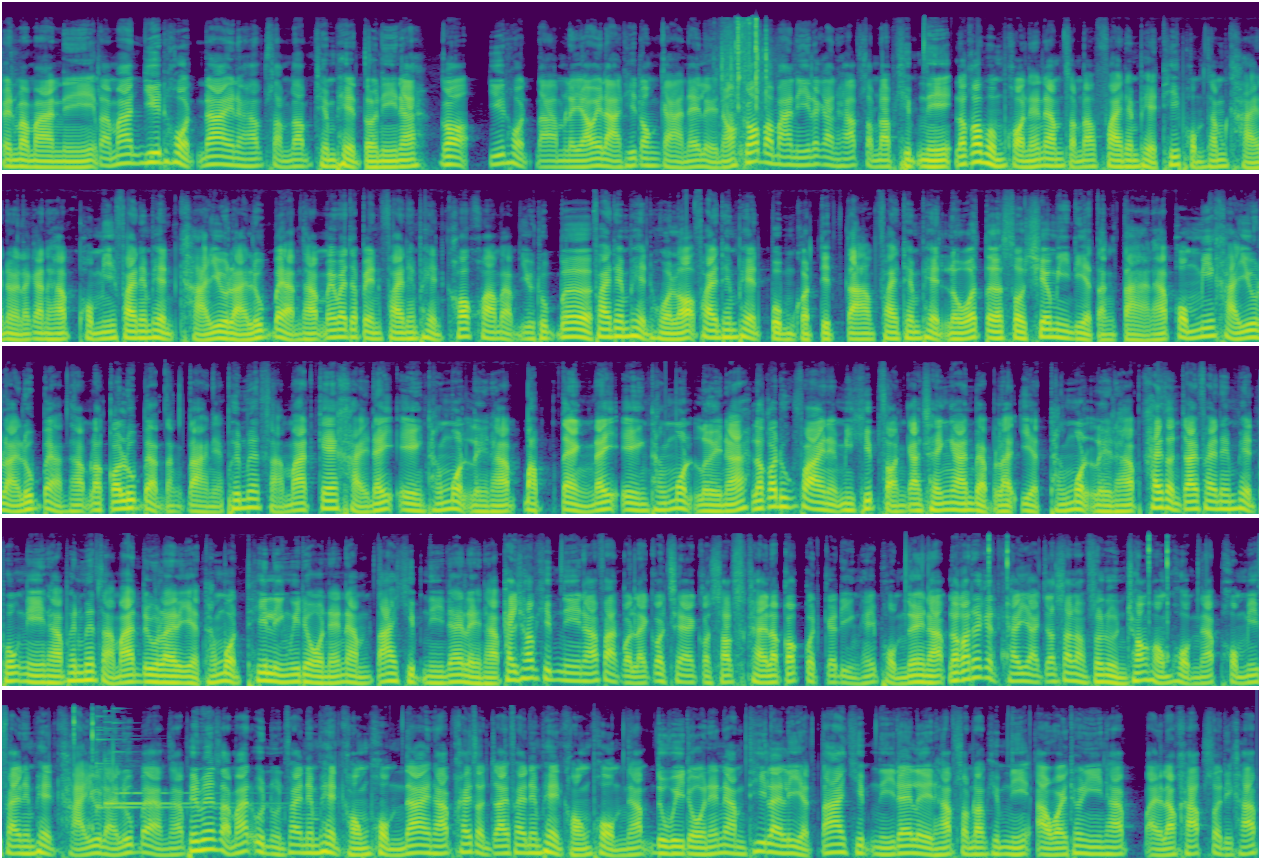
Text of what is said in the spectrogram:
เป็นประมาณนี้สามารถยืดหดได้นะครับสำหรับเทมเพลตตัวนี้นะก็ยืดหดตามระยะเวลาที่ต้องการได้เลยเนาะก็ประมาณนี้แล้วกันครับสำหรับคลิปนี้ แล้วก็ผมขอแนะนำสำหรับไฟล์เทมเพลตที่ผมทำขายหน่อยแล้วกันนะครับ ผมมีไฟล์เทมเพลตขายอยู่หลายรูปแบบนะครับ ไม่ว่าจะเป็นไฟล์เทมเพลตข้อความแบบยูทูบเบอร์ไฟล์เทมเพลตหัวเราะไฟล์เทมเพลตปุ่มกดติดตามไฟล์เทมเพลต lower third โซเชียลมีเดียต่างๆนะครับผมมีขายอยู่หลายรูปแบบครับแล้วก็รูปแบบต่างๆเนี่ยเพื่อนๆสามารถแก้ไขได้เองทั้งหมดเลยนะครับปรับแต่งได้เองทั้งหมดเลยนะแล้วก็ทุกไฟล์เนี่ยมีคลิปสอนการใช้งานแบบละเอียดทั้งหมดเลยนะครับใครสนใจไฟล์เทมเพลตพวกนี้นะครับเพื่อนๆสามารถดูรายละเอียดทั้งหมดที่ลิงก์วิดีโอแนะนำใต้คลิปนี้ได้เลยนะครับใครชอบคลิปนี้นะฝากกดไลค์กดแชร์กด subscribe แล้วก็กดกระดิ่งให้ผมด้วยนะแล้วก็ถ้าเกิดใครอยากจะสนับสนุนช่องของผมนะผมมีไฟล์เนมเพจขายอยู่หลายรูปแบบนะเพื่อนๆสามารถอุดหนุนไฟล์เนมเพจของผมได้นะครับใครสนใจไฟล์เนมเพจของผมนะครับดูวิดีโอแนะนำที่รายละเอียดใต้คลิปนี้ได้เลยนะครับสำหรับคลิปนี้เอาไว้เท่านี้ครับไปแล้วครับ สวัสดีครับ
